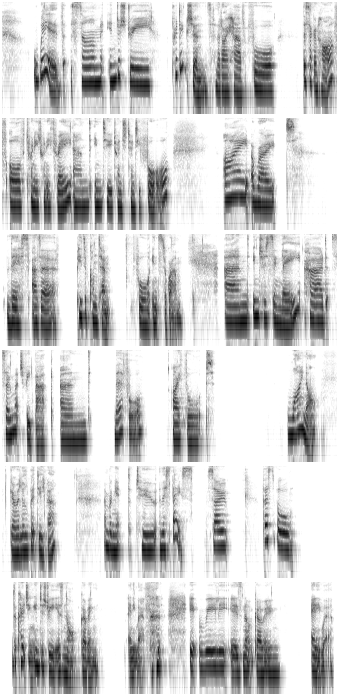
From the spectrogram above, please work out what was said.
with some industry predictions that I have for the second half of 2023 and into 2024. I wrote this as a piece of content for Instagram and interestingly had so much feedback and therefore I thought, why not go a little bit deeper and bring it to this space? So, first of all, the coaching industry is not going anywhere. it really is not going anywhere.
